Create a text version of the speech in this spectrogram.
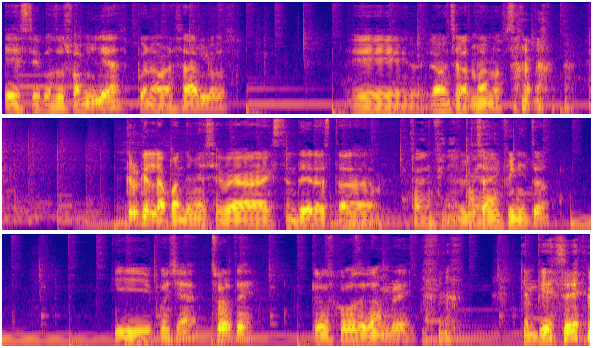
este, con sus familias, pueden abrazarlos. Eh, lávense las manos. creo que la pandemia se va a extender hasta Hasta el infinito. el hasta el infinito. Y pues ya, suerte. Que los juegos del hambre empiecen.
